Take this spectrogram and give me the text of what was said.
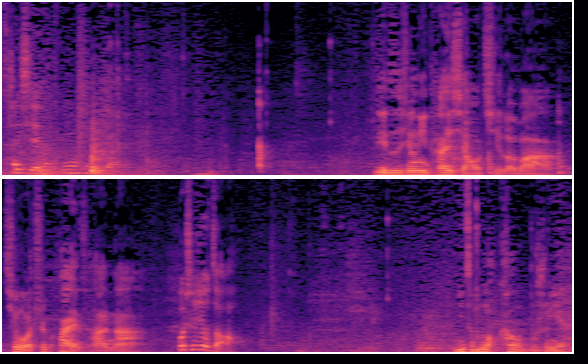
菜写的不用很短。李子兄，你太小气了吧？请我吃快餐呐？不吃就走。你怎么老看我不顺眼呀？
